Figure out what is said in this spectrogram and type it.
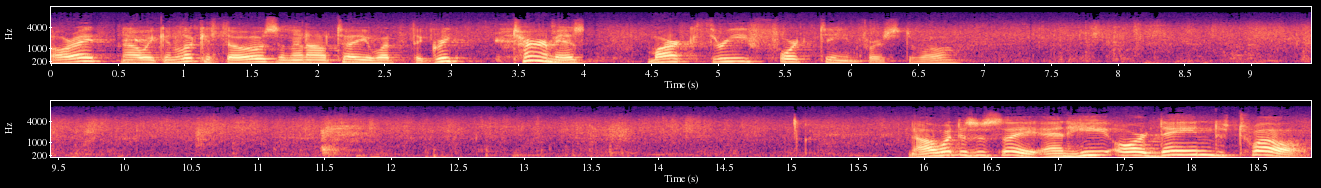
All right, now we can look at those and then I'll tell you what the Greek term is. Mark 3:14 first of all. Now what does it say? And he ordained 12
